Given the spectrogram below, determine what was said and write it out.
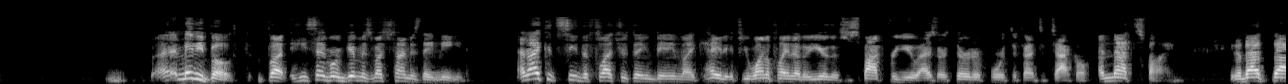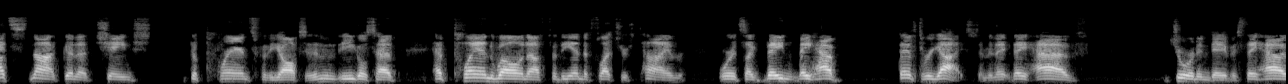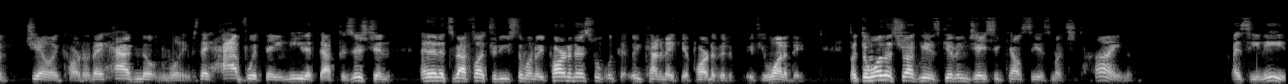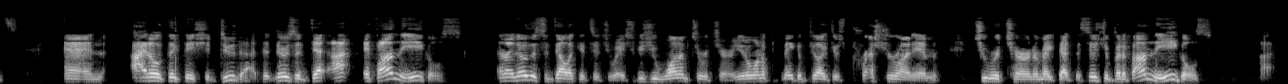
Uh, maybe both. But he said we're giving as much time as they need. And I could see the Fletcher thing being like, hey, if you want to play another year, there's a spot for you as our third or fourth defensive tackle, and that's fine. You know that that's not going to change the plans for the offseason. And the Eagles have have planned well enough for the end of Fletcher's time, where it's like they they have they have three guys. I mean, they they have Jordan Davis, they have Jalen Carter, they have Milton Williams, they have what they need at that position. And then it's about Fletcher. Do you still want to be part of this? we we, we kind of make you a part of it if, if you want to be. But the one that struck me is giving Jason Kelce as much time as he needs. And I don't think they should do that. That there's a de- I, if I'm the Eagles, and I know this is a delicate situation because you want him to return. You don't want to make him feel like there's pressure on him to return or make that decision. But if I'm the Eagles,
